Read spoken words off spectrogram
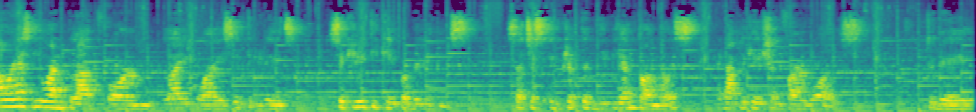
Our SD-WAN platform likewise integrates security capabilities such as encrypted VPN tunnels and application firewalls. Today,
